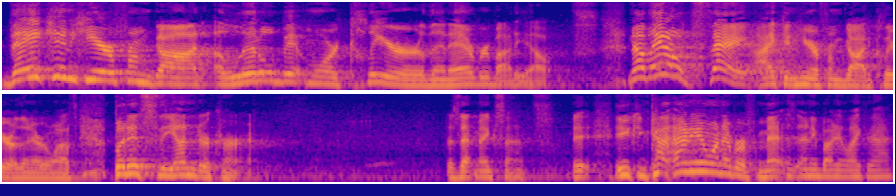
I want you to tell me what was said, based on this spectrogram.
They can hear from God a little bit more clear than everybody else. Now, they don't say, I can hear from God clearer than everyone else, but it's the undercurrent. Does that make sense? It, you can anyone ever met anybody like that?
